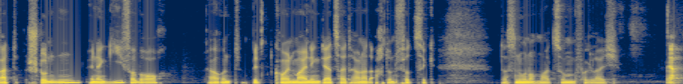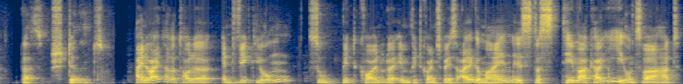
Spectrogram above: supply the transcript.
Wattstunden Energieverbrauch. Ja, und Bitcoin Mining derzeit 348. Das nur nochmal zum Vergleich. Ja, das stimmt. Eine weitere tolle Entwicklung zu Bitcoin oder im Bitcoin Space allgemein ist das Thema KI. Und zwar hat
